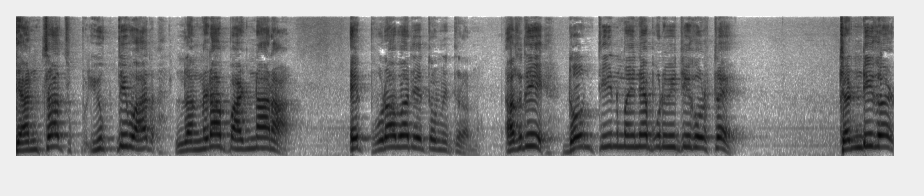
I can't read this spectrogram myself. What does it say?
त्यांचाच युक्तिवाद लंगडा पाडणारा एक पुरावा देतो मित्रांनो. अगदी दोन तीन महिन्यापूर्वीची गोष्ट आहे. चंडीगड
